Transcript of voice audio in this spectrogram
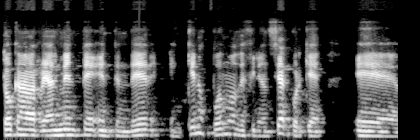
toca realmente entender en qué nos podemos diferenciar, porque eh,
